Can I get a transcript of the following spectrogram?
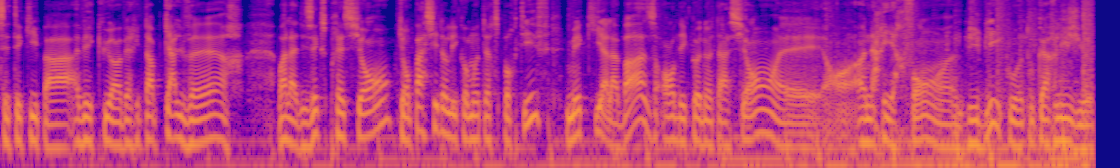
cette équipe a, vécu un véritable calvaire. Voilà, des expressions qui ont passé dans les commentaires sportifs, mais qui à la base ont des connotations et un arrière-fond biblique ou tout cas religieux.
